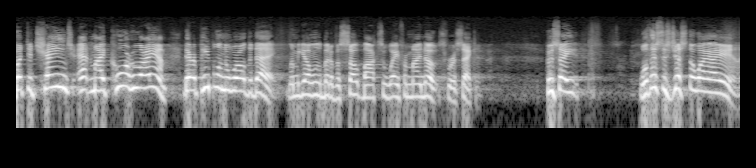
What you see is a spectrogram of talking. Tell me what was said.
but to change at my core who I am. There are people in the world today, let me get a little bit of a soapbox away from my notes for a second, who say, well, this is just the way I am.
